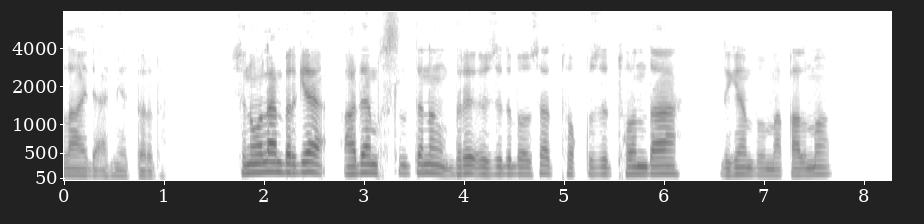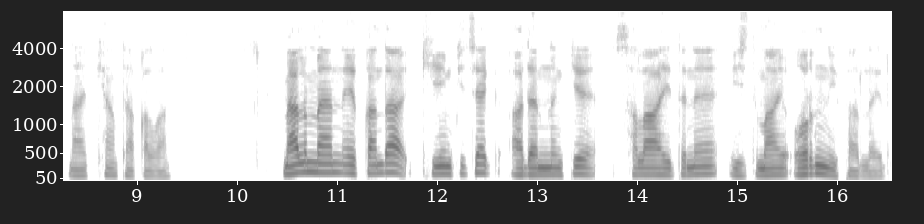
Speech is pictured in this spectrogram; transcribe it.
alohida ahamiyat berdi shuning bilan birga odam xislatining biri o'zida bo'lsa to'qqizi tonda degan bu maqolmi kang tarqalgan. Ma'lum man aytganda kiyim kechak odamninki salohiyatini ijtimoiy o'rnini ifodalaydi.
